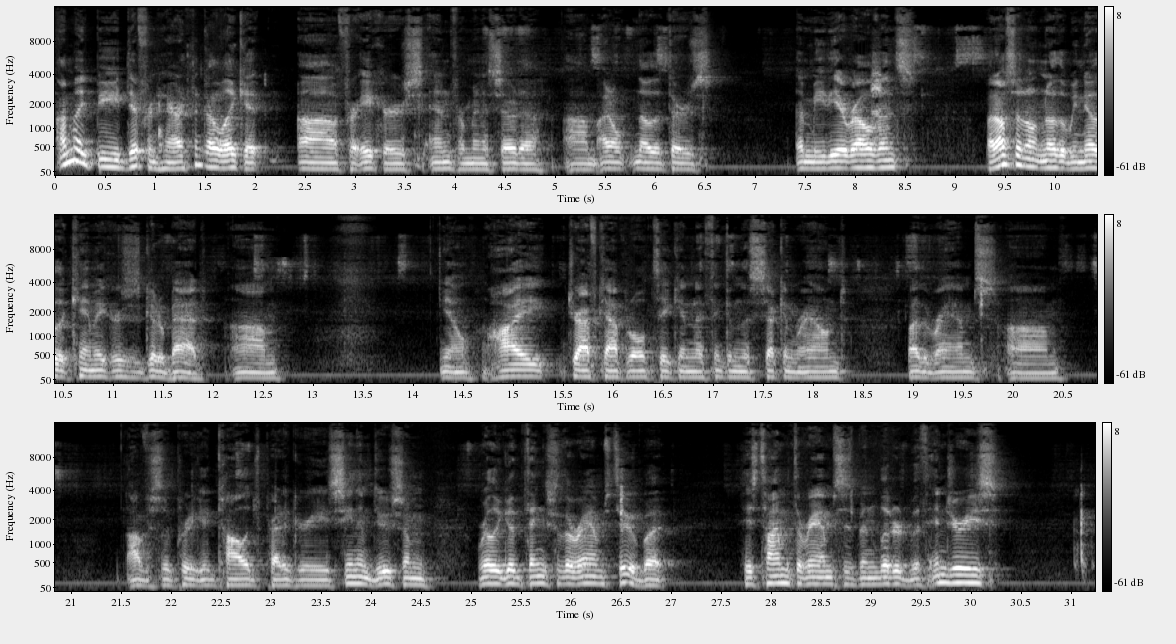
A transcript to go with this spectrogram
I might be different here. I think I like it uh, for Akers and for Minnesota. Um, I don't know that there's immediate relevance, but I also don't know that we know that Cam Akers is good or bad. Um, you know, high draft capital taken, I think, in the second round by the Rams. Um, obviously, pretty good college pedigree. Seen him do some really good things for the Rams, too, but his time with the Rams has been littered with injuries,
